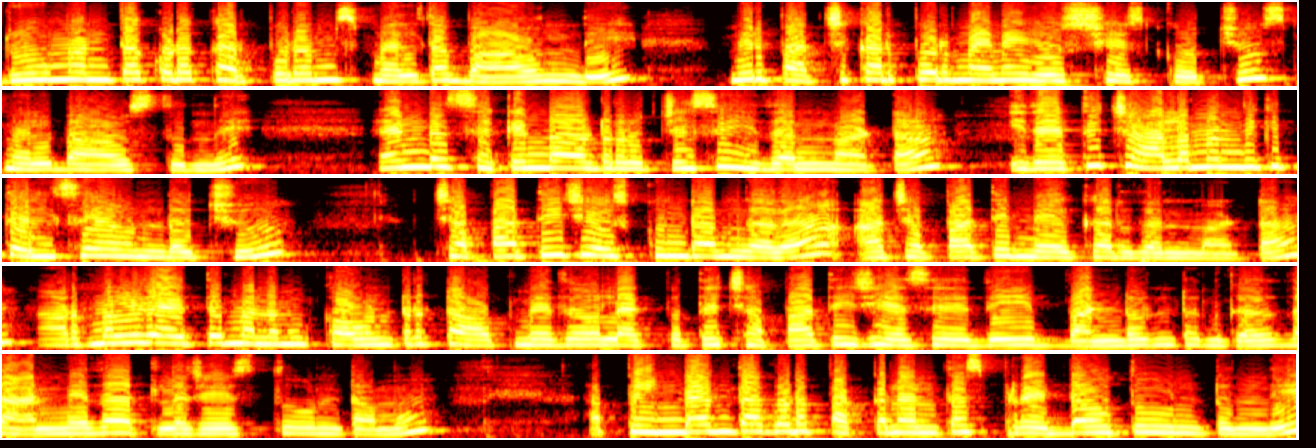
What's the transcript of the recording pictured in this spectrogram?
రూమ్ అంతా కూడా కర్పూరం స్మెల్తో బాగుంది. మీరు పచ్చ కర్పూరం అయినా యూస్ చేసుకోవచ్చు. స్మెల్ బాగా వస్తుంది. అండ్ సెకండ్ ఆర్డర్ వచ్చేసి ఇదనమాట ఇదైతే చాలా మందికి తెలిసే ఉండొచ్చు. చపాతీ చేసుకుంటాం కదా ఆ చపాతీ మేకర్ది అనమాట నార్మల్గా అయితే మనం కౌంటర్ టాప్ మీద లేకపోతే చపాతీ చేసేది బండి ఉంటుంది కదా దాని మీద అట్లా చేస్తూ ఉంటాము. ఆ పిండంతా కూడా పక్కనంతా స్ప్రెడ్ అవుతూ ఉంటుంది.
